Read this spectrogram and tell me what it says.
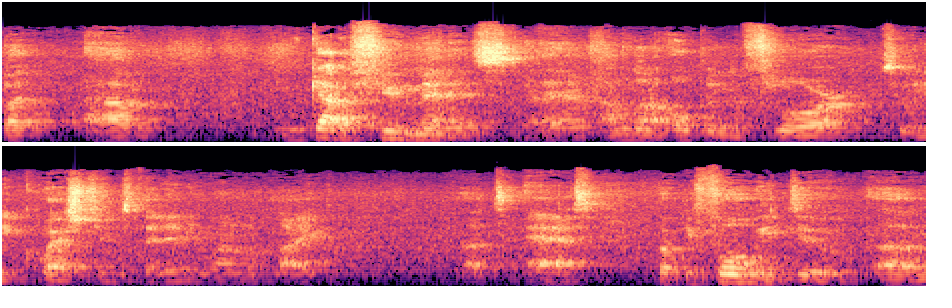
But um, we've got a few minutes, and I'm going to open the floor to any questions that anyone would like uh, to ask. But before we do, um,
